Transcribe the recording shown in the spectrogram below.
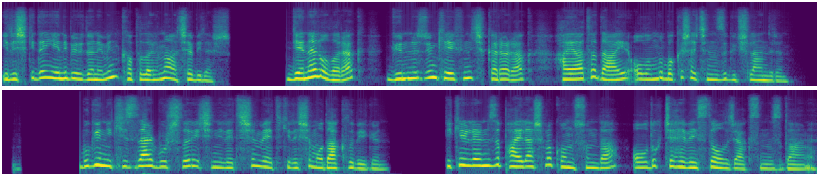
ilişkide yeni bir dönemin kapılarını açabilir. Genel olarak gününüzün keyfini çıkararak hayata dair olumlu bakış açınızı güçlendirin. Bugün ikizler burçları için iletişim ve etkileşim odaklı bir gün. Fikirlerinizi paylaşma konusunda oldukça hevesli olacaksınız galiba.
